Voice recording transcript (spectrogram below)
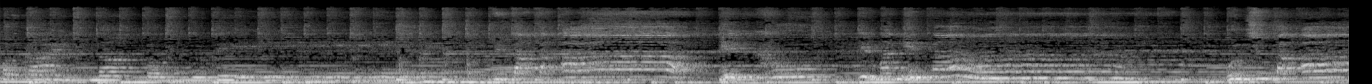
Pagkain na khu Itataa Hinku Iman hina Unsu taa Pagkaikin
